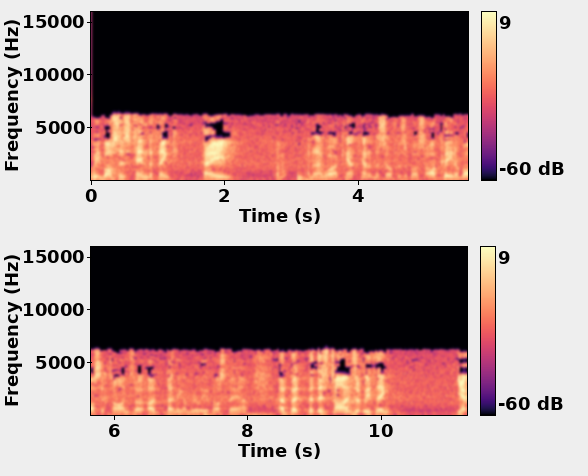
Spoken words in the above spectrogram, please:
We bosses tend to think, hey, I don't know why I can't count, counted myself as a boss. I've been a boss at times. I, I don't think I'm really a boss now. Uh, but, but there's times that we think, yep,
